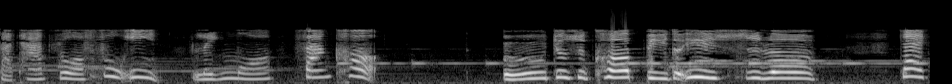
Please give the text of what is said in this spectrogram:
把它做复印、临摹、翻刻。哦，就是 copy 的意思了。再赐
